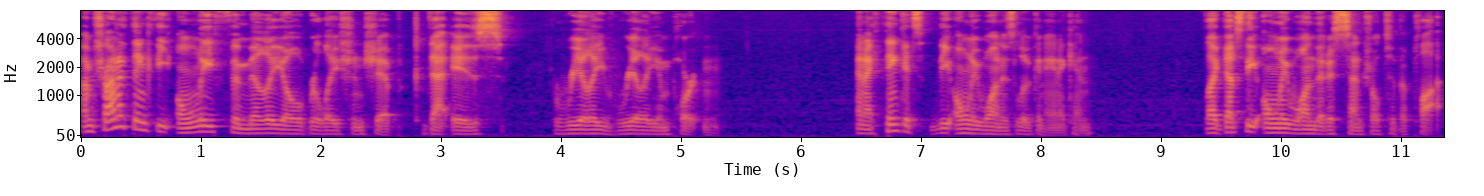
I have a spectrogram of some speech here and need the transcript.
I'm trying to think the only familial relationship that is really, really important. And I think it's the only one is Luke and Anakin. Like, that's the only one that is central to the plot.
